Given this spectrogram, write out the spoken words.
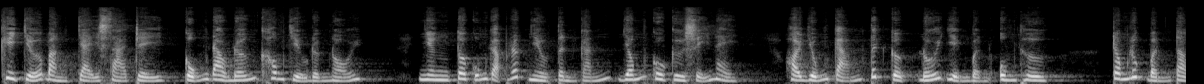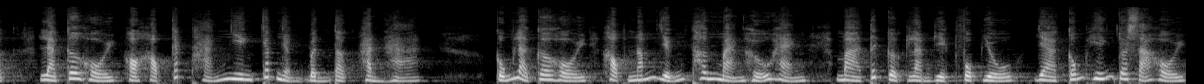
Khi chữa bằng chạy xạ trị cũng đau đớn không chịu đựng nổi. Nhưng tôi cũng gặp rất nhiều tình cảnh giống cô cư sĩ này. Họ dũng cảm tích cực đối diện bệnh ung thư. Trong lúc bệnh tật là cơ hội họ học cách thản nhiên chấp nhận bệnh tật hành hạ. Cũng là cơ hội học nắm vững thân mạng hữu hạn mà tích cực làm việc phục vụ và cống hiến cho xã hội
